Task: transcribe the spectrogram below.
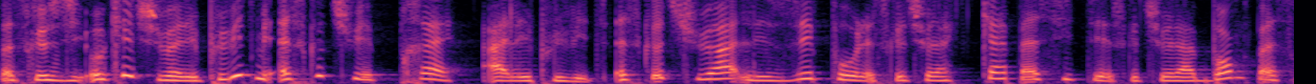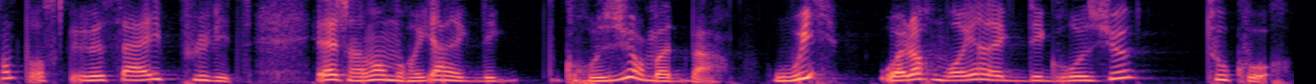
parce que je dis ok, tu vas aller plus vite, mais est-ce que tu es prêt à aller plus vite? Est-ce que tu as les épaules? Est-ce que tu as la capacité? Est-ce que tu as la bande passante pour que ça aille plus vite? Et là, généralement, on me regarde avec des gros yeux en mode bah oui, ou alors regarde avec des gros yeux tout court.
